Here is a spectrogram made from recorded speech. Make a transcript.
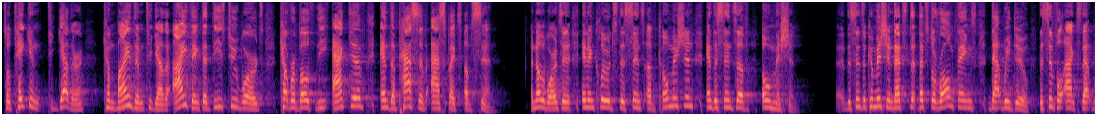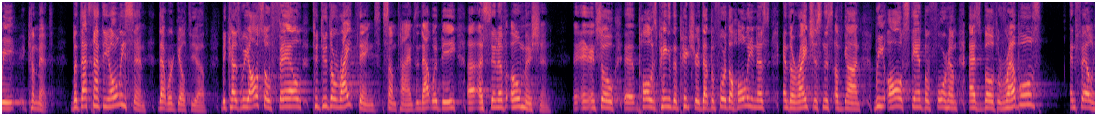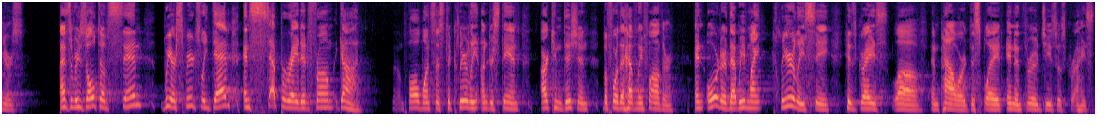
So taken together, combine them together, I think that these two words cover both the active and the passive aspects of sin. In other words, it, it includes the sense of commission and the sense of omission. Uh, the sense of commission, that's the, that's the wrong things that we do, the sinful acts that we commit. But that's not the only sin that we're guilty of because we also fail to do the right things sometimes, and that would be a, a sin of omission. And, so uh, Paul is painting the picture that before the holiness and the righteousness of God, we all stand before him as both rebels and failures. As a result of sin, we are spiritually dead and separated from God. Paul wants us to clearly understand our condition before the Heavenly Father in order that we might clearly see his grace, love, and power displayed in and through Jesus Christ.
